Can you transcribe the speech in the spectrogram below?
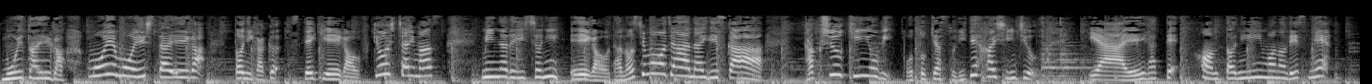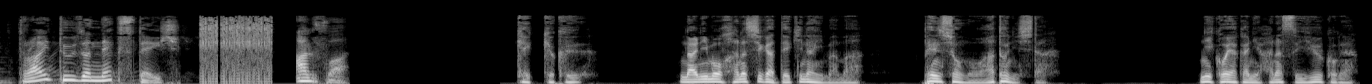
燃えた映画、萌え萌えした映画、とにかく素敵映画を布教しちゃいます。みんなで一緒に映画を楽しもうじゃないですか。各週金曜日、ポッドキャストにて配信中。いやー、映画って本当にいいものですね。Try to the next stage. アルファ結局、何も話ができないまま、ペンションを後にした。にこやかに話す優子が、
